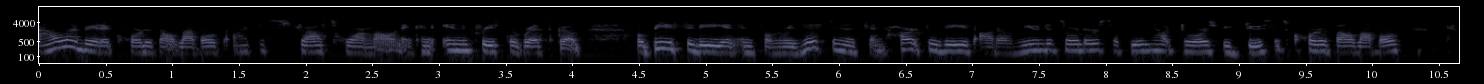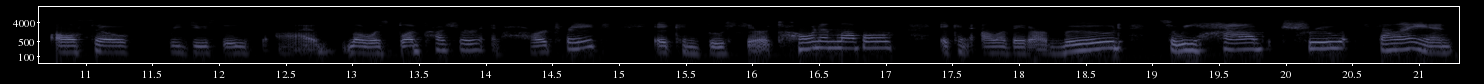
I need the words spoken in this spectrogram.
elevated cortisol levels are a stress hormone and can increase the risk of obesity and insulin resistance and heart disease, autoimmune disorders. So being outdoors reduces cortisol levels. Also reduces, uh, lowers blood pressure and heart rate. It can boost serotonin levels. It can elevate our mood. So we have true science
